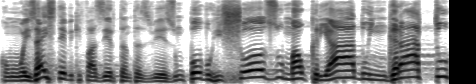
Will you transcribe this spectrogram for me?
como Moisés teve que fazer tantas vezes, um povo rixoso, malcriado, ingrato,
